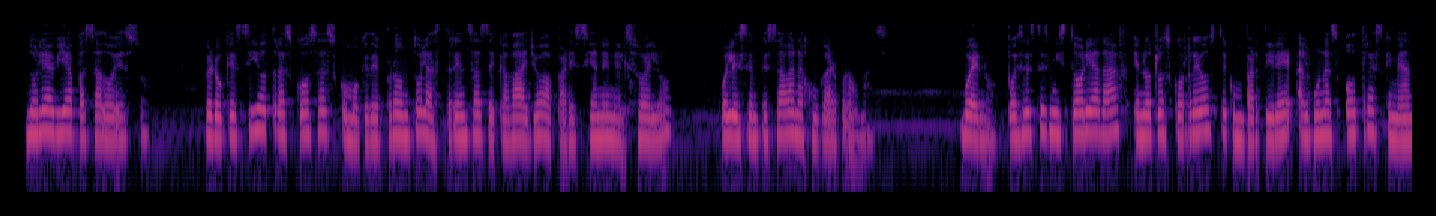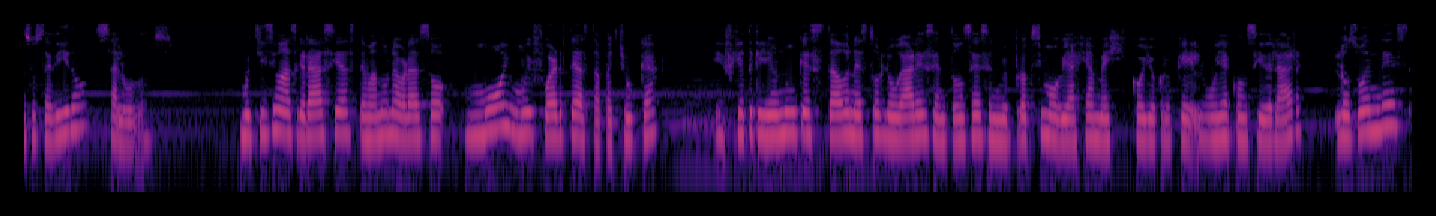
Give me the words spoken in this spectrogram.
no le había pasado eso, pero que sí otras cosas como que de pronto las trenzas de caballo aparecían en el suelo o les empezaban a jugar bromas. Bueno, pues esta es mi historia, Daf. En otros correos te compartiré algunas otras que me han sucedido. Saludos. Muchísimas gracias, te mando un abrazo muy, muy fuerte hasta Pachuca. Y fíjate que yo nunca he estado en estos lugares, entonces en mi próximo viaje a México yo creo que lo voy a considerar. Los duendes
